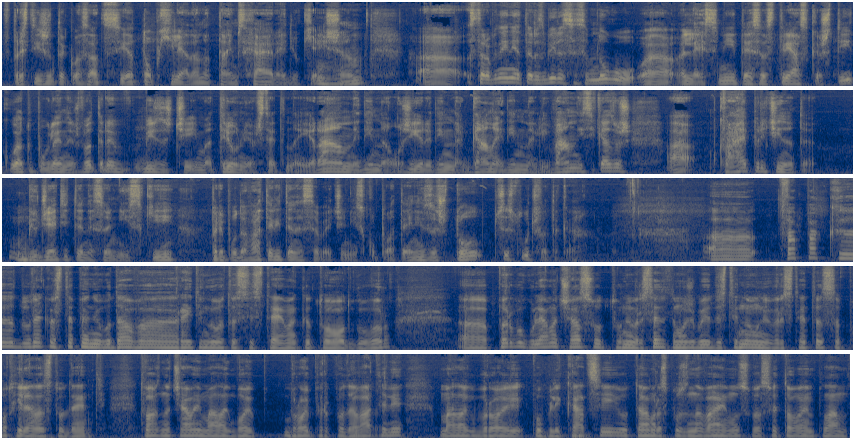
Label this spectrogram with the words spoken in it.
в престижната класация топ 1000 на Times Higher Education. А, сравненията, разбира се, са много а, лесни, те са стряскащи. Когато погледнеш вътре, виждаш, че има три университета на Иран, един на Алжир, един на Гана, един на Ливан и си казваш, а каква е причината? Бюджетите не са ниски, преподавателите не са вече ниско платени. Защо се случва така? А, това пак до някаква степен не го дава рейтинговата система като отговор. А, първо, голяма част от университетите, може би 10 на университета са под 1000 студенти. Това означава и малък бой брой преподаватели, малък брой публикации и оттам разпознаваемост в световен план.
